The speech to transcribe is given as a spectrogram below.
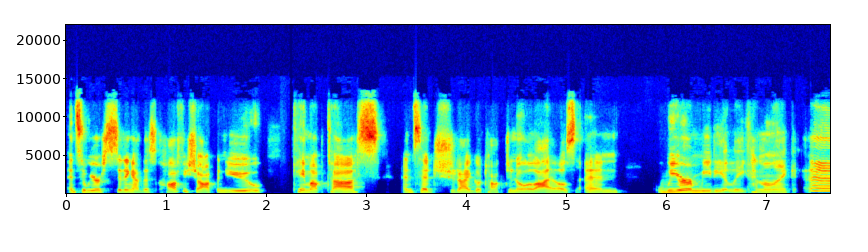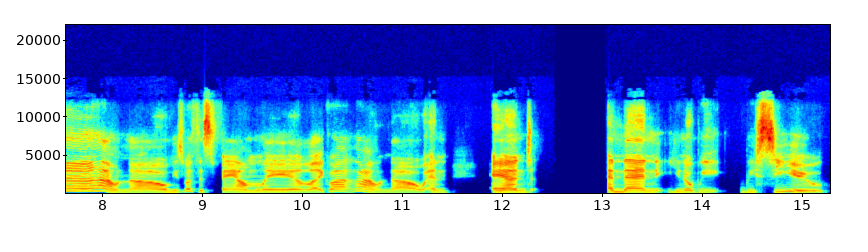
and so we were sitting at this coffee shop and you came up to us and said should i go talk to noah lyles and we were immediately kind of like eh, i don't know he's with his family like well, i don't know and and and then you know we we see you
